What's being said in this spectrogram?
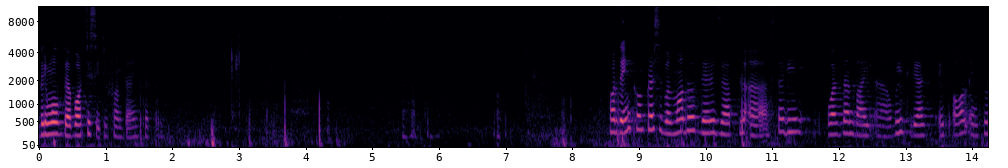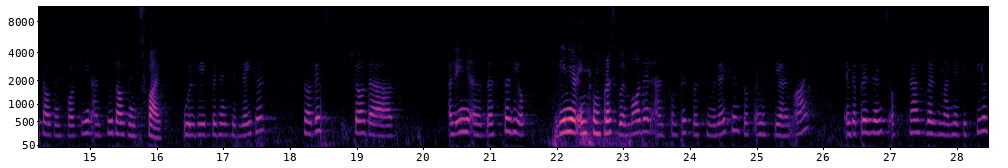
they remove the vorticity from the interface. For the incompressible model, there is a uh, study was done by uh, Wheatley et al. in 2014 and 2005. Will be presented later. So this showed a, a linear, uh, the study of linear incompressible model and compressible simulations of MHD-RMI in the presence of transverse magnetic field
